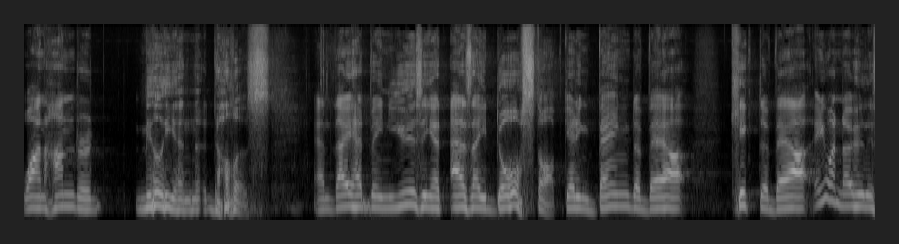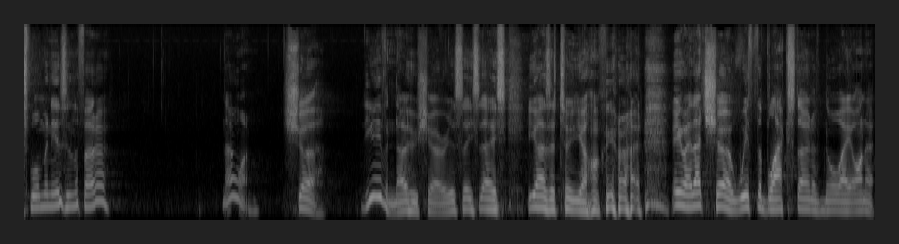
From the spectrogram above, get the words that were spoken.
$100 million. And they had been using it as a doorstop, getting banged about, kicked about. Anyone know who this woman is in the photo? No one. Sure. Do you even know who Cher is these days? You guys are too young, right? Anyway, that's Cher with the Black Stone of Norway on it,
